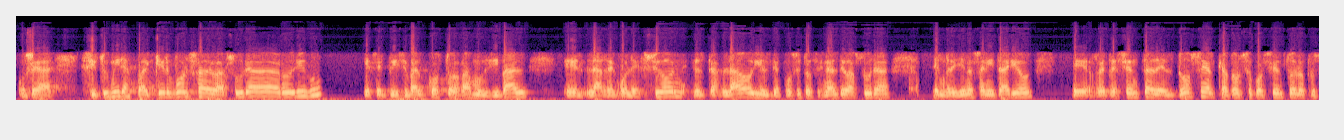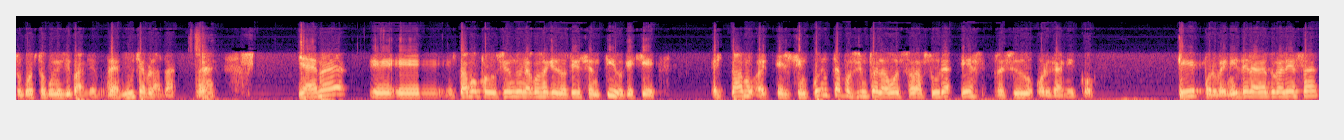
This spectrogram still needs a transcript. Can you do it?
O sea, si tú miras cualquier bolsa de basura, Rodrigo, que es el principal costo además municipal, la recolección, el traslado y el depósito final de basura en relleno sanitario eh, representa del 12 al 14% de los presupuestos municipales. O sea, es mucha plata. ¿eh? Y además eh, estamos produciendo una cosa que no tiene sentido, que es que estamos el 50% de la bolsa de basura es residuo orgánico que por venir de la naturaleza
